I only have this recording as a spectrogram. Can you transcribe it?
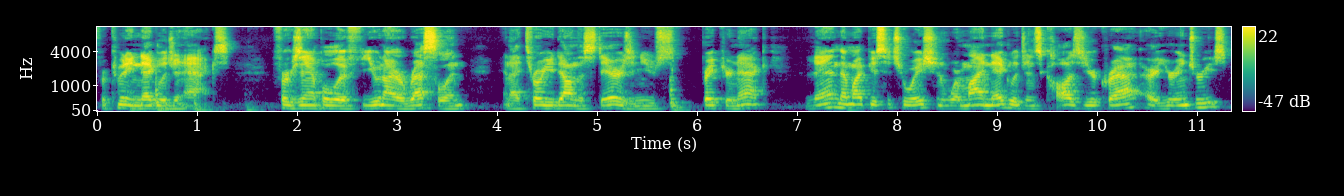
for committing negligent acts. For example, if you and I are wrestling and I throw you down the stairs and you break your neck, then that might be a situation where my negligence caused your crash or your injuries.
